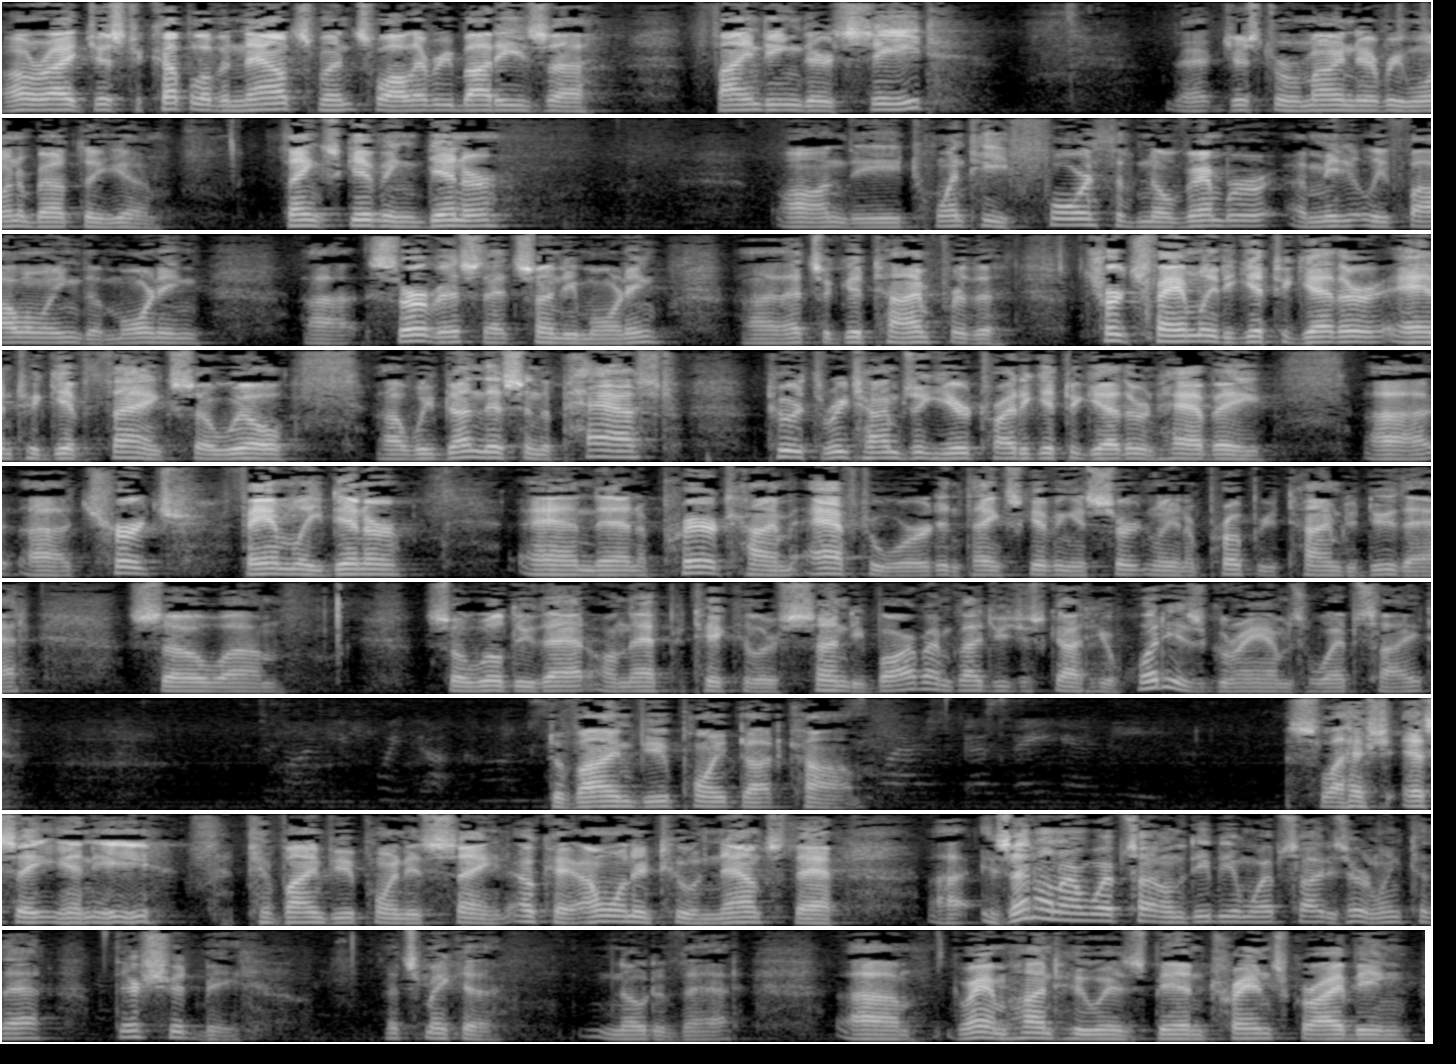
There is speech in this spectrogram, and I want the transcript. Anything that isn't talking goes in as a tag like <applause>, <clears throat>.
All right, just a couple of announcements while everybody's uh, finding their seat. That just to remind everyone about the uh, Thanksgiving dinner on the 24th of November, immediately following the morning uh, service that Sunday morning. Uh, that's a good time for the church family to get together and to give thanks. So we'll uh, we've done this in the past, two or three times a year. Try to get together and have a uh, church family dinner, and then a prayer time afterward. And Thanksgiving is certainly an appropriate time to do that. So, um, so we'll do that on that particular Sunday. Barb, I'm glad you just got here. What is Graham's website? DivineViewpoint.com. Slash S-A-N-E. Divine Viewpoint is sane. Okay, I wanted to announce that. Uh, is that on our website, on the DBM website? Is there a link to that? There should be. Let's make a note of that. Um, Graham Hunt, who has been transcribing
